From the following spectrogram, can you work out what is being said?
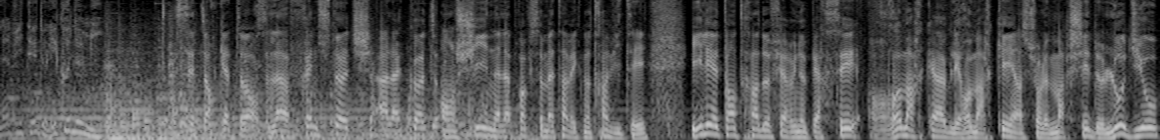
L'invité de l'économie. 7h14, la French Touch à la côte en Chine. La preuve ce matin avec notre invité. Il est en train de faire une percée remarquable et remarquée hein, sur le marché de l'audio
